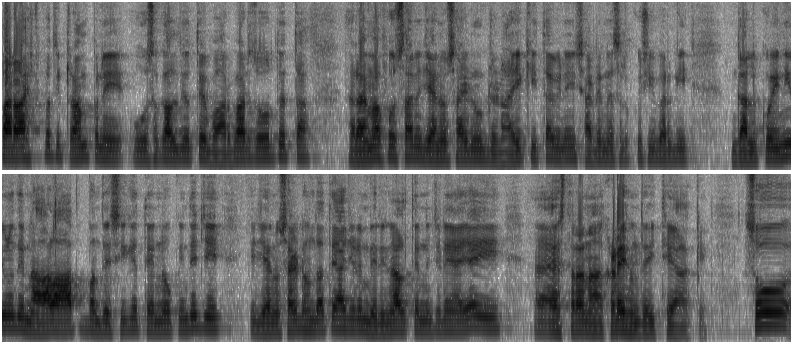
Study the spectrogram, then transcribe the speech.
ਪਰ ਰਾਸ਼ਟਰਪਤੀ ਟਰੰਪ ਨੇ ਉਸ ਗੱਲ ਦੇ ਉੱਤੇ ਵਾਰ-ਵਾਰ ਜ਼ੋਰ ਦਿੱਤਾ। ਰਾਮਾਫੋਸਾ ਨੇ ਜੈਨੋਸਾਈਡ ਨੂੰ ਡਿਨਾਈ ਕੀਤਾ ਵੀ ਨਹੀਂ, ਸਾਡੇ ਨਸਲਕੁਸ਼ੀ ਵਰਗੀ ਗੱਲ ਕੋਈ ਨਹੀਂ, ਉਹਨਾਂ ਦੇ ਨਾਲ ਆਪ ਬੰਦੇ ਸੀਗੇ, ਤਿੰਨ, ਉਹ ਕਹਿੰਦੇ ਜੇ ਇਹ ਜੈਨੋਸਾਈਡ ਹੁੰਦਾ ਤੇ ਆ ਜਿਹੜੇ ਮੇਰੇ ਨਾਲ ਤਿੰਨ ਜਿਹੜੇ ਆਏ ਆ, ਇਹ ਇਸ ਤਰ੍ਹਾਂ ਨਾ ਖੜੇ ਹੁੰਦੇ ਇੱਥੇ ਆ ਕੇ। ਸੋ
